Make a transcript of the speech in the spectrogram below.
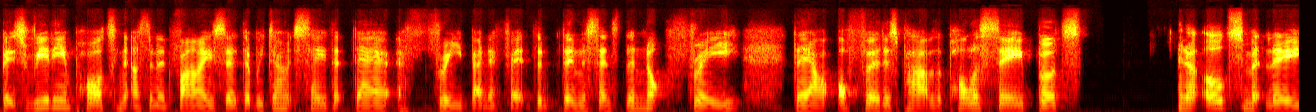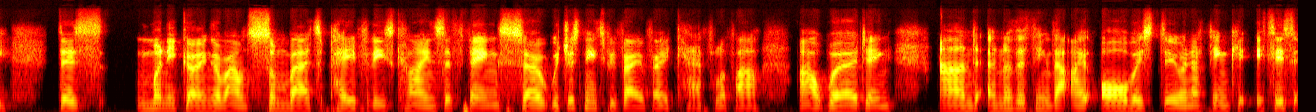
But it's really important as an advisor that we don't say that they're a free benefit, in the sense they're not free, they are offered as part of the policy, but you know, ultimately, there's money going around somewhere to pay for these kinds of things. So we just need to be very, very careful of our, our wording. And another thing that I always do, and I think it, is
